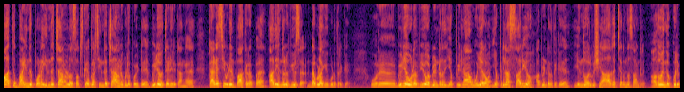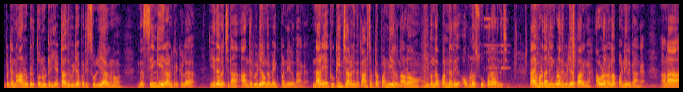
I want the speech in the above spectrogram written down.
பார்த்து பயந்து போன இந்த சேனலோட சப்ஸ்கிரைபர்ஸ் இந்த சேனலுக்குள்ளே போயிட்டு வீடியோ தேடி இருக்காங்க கடைசி வீடியோன்னு பார்க்குறப்ப அது இந்த வியூஸை டபுள் ஆக்கி கொடுத்துருக்கு. ஒரு வீடியோவோட வியூ அப்படின்றது எப்படிலாம் உயரும் எப்படிலாம் சரியும் அப்படின்றதுக்கு எந்த ஒரு விஷயம் ஆகச்சிறந்த சான்று. அதுவும் இந்த குறிப்பிட்ட நானூற்று தொண்ணூற்றி எட்டாவது வீடியோ பற்றி சொல்லி ஆகணும். இந்த சிங்கி இறால் இருக்குல்ல இதை வச்சு தான் அந்த வீடியோ அவங்க மேக் பண்ணியிருந்தாங்க. நிறைய குக்கிங் சேனல் இந்த கான்செப்டை பண்ணியிருந்தாலும் இவங்க பண்ணது அவ்வளோ சூப்பராக இருந்துச்சு. டைம் இருந்தால் நீங்கள் கூட அந்த வீடியோ பாருங்கள் அவ்வளோ நல்லா பண்ணியிருக்காங்க ஆனால்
